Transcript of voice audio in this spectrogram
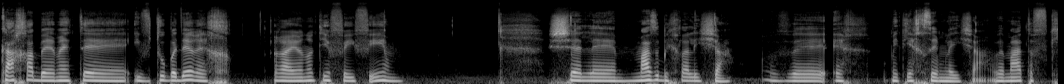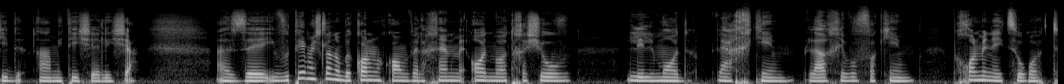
ככה באמת uh, עיוותו בדרך רעיונות יפהפיים. של אה, מה זה בכלל אישה, ואיך מתייחסים לאישה, ומה התפקיד האמיתי של אישה. אז אה, עיוותים יש לנו בכל מקום, ולכן מאוד מאוד חשוב ללמוד, להחכים, להרחיב אופקים, בכל מיני צורות.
